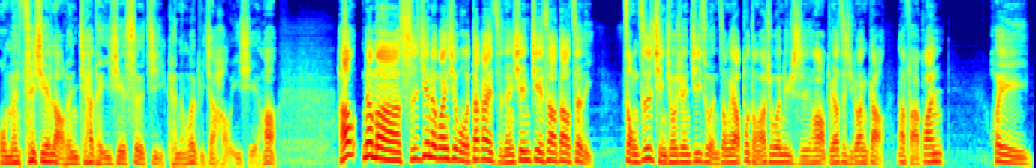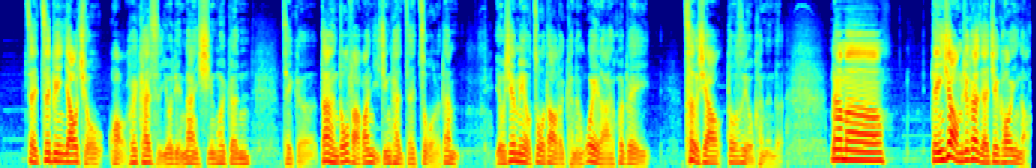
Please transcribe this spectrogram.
我们这些老人家的一些设计，可能会比较好一些。哈，好，那么时间的关系，我大概只能先介绍到这里。总之，请求权基础很重要，不懂要去问律师哈，不要自己乱告。那法官会在这边要求哦，会开始有点耐心，会跟。这个，但很多法官已经开始在做了，但有些没有做到的，可能未来会被撤销，都是有可能的。那么，等一下我们就开始来接 call in 了。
